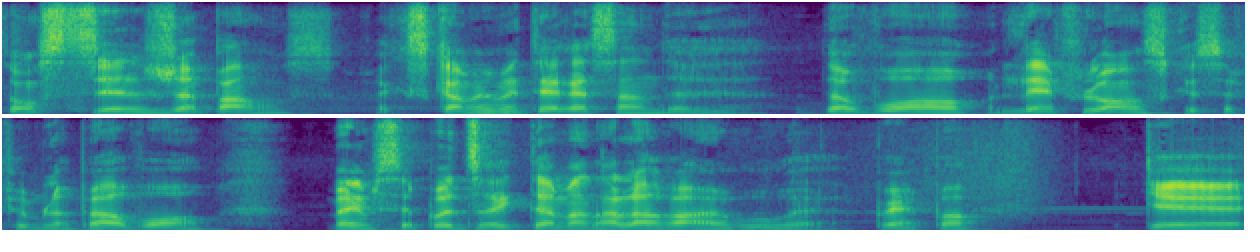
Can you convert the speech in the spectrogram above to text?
son style, je pense. Fait que c'est quand même intéressant de, de voir l'influence que ce film-là peut avoir, même si c'est pas directement dans l'horreur ou euh, peu importe. Que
